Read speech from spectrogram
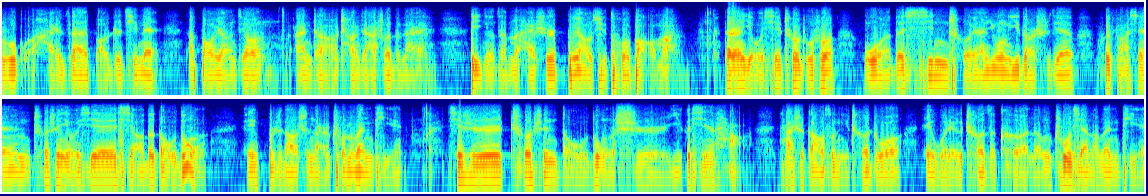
如果还在保质期内，那保养就按照厂家说的来。毕竟咱们还是不要去脱保嘛。当然，有些车主说，我的新车呀，用了一段时间，会发现车身有一些小的抖动，哎，不知道是哪儿出了问题。其实车身抖动是一个信号，它是告诉你车主，哎，我这个车子可能出现了问题。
